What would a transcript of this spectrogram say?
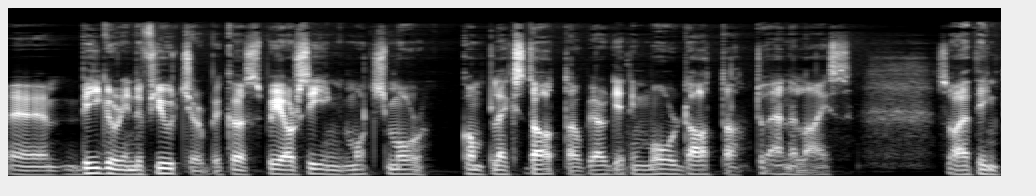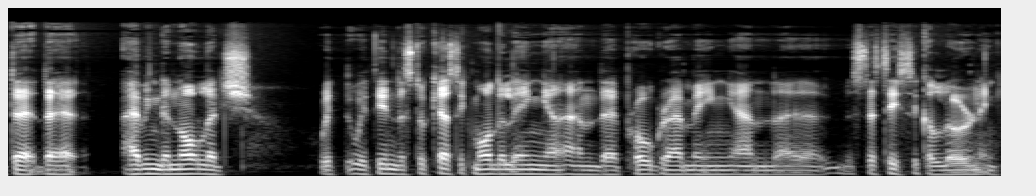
uh, bigger in the future because we are seeing much more complex data. We are getting more data to analyze. So I think that having the knowledge with, within the stochastic modeling and the programming and uh, statistical learning,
